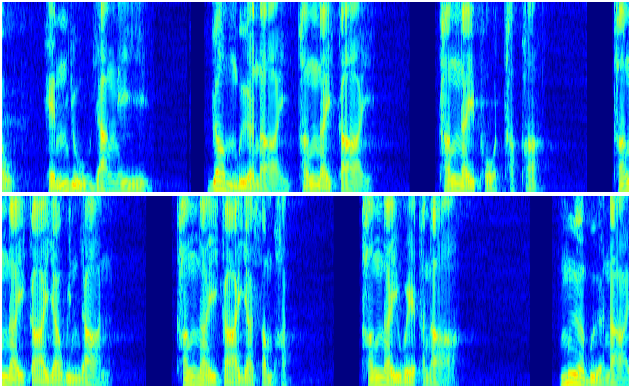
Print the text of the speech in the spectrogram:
ว เห็นอยู่อย่างนี้ ย่อมเบื่อหน่ายทั้งในกาย ทั้งในโผฏฐัพพะ ทั้งในกายวิญญาณ ทั้งในกายสัมผัส ทั้งในเวทนา เมื่อเบื่อหน่าย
